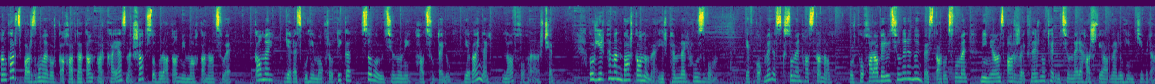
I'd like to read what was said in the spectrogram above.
Հանկարծ ողջվում է, որ կախարդական արխայազնը շատ սովորական մի մահկանացու է, կամ էլ գեղեցկուհի մոխրոտիկը սովորություն ունի հաց ուտելու, եւ այն էլ լավ խոհարար չէ որ երբեմն բարկանում է, երբեմն էլ հուզվում, եւ կողմերը սկսում են հասկանալ, որ փոխհարաբերությունները նույնպես կառուցվում են միմյանց արժեքներն ու թերությունները հաշվի առնելու հիմքի վրա։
